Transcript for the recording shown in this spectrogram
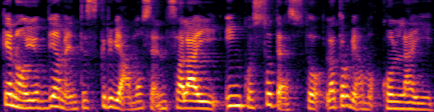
che noi ovviamente scriviamo senza la i. In questo testo la troviamo con la i.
